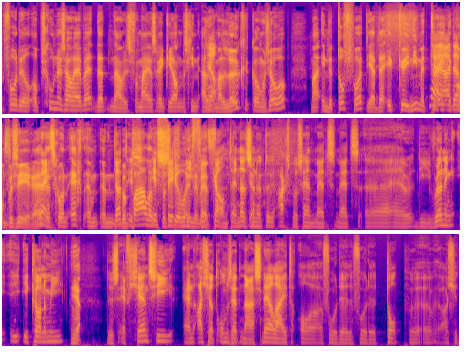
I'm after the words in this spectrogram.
voordeel op schoenen zou hebben, dat nou, is voor mij als recreant misschien alleen Ja. maar leuk, komen we zo op. Maar in de topsport, ja, daar kun je niet met Nou ja, trainen compenseren. Hè? nee. Dat is gewoon echt een, een bepalend is, is verschil in de wedstrijd. En dat is Ja. natuurlijk 8% met, met eh, die running e- economy. Ja. Dus efficiëntie. En als je dat omzet naar snelheid eh, voor, de, voor de top. eh, als je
